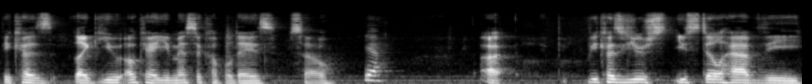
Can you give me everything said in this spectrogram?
because like you, okay, you missed a couple days, so Yeah. uh, because you're you still have the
